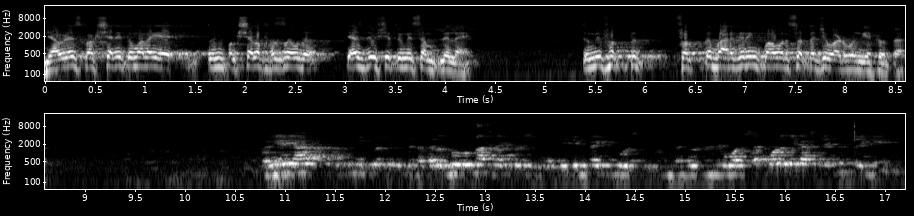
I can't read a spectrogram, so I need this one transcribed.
ज्यावेळेस पक्षाने तुम्हाला तुम्ही पक्षाला फसवलं त्याच दिवशी तुम्ही संपलेलं आहे. तुम्ही फक्त फक्त बार्गनिंग पॉवर स्वतःची वाढवून घेत होता. म्हणजे या आता तुम्ही प्रश्न विचारला त्याला जोडून असा एक प्रश्न म्हणजे आहे गेली काही दिवस तुमच्याकडे व्हॉट्सअपवर एक असं एक दिसतंय की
